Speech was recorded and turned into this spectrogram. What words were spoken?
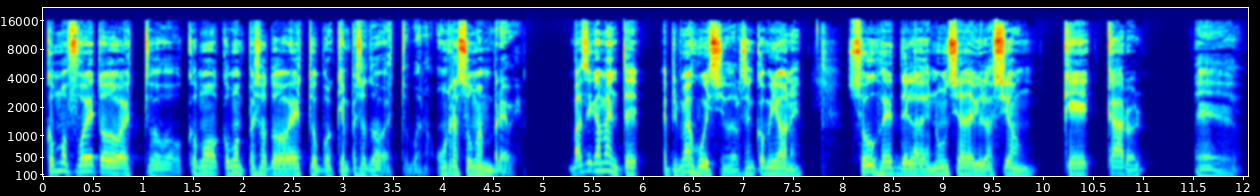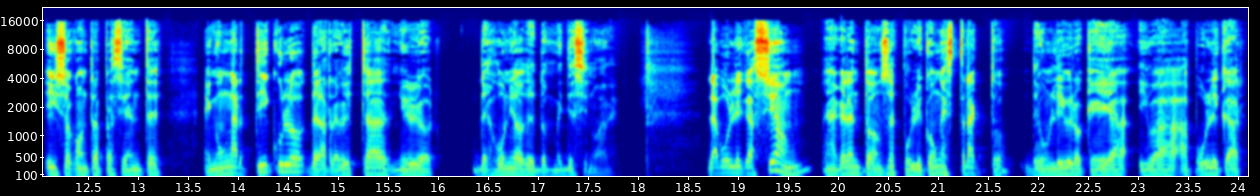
¿Cómo fue todo esto? ¿Cómo, ¿Cómo empezó todo esto? ¿Por qué empezó todo esto? Bueno, un resumen breve. Básicamente, el primer juicio de los 5 millones surge de la denuncia de violación que Carol eh, hizo contra el presidente en un artículo de la revista New York de junio de 2019. La publicación, en aquel entonces, publicó un extracto de un libro que ella iba a publicar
